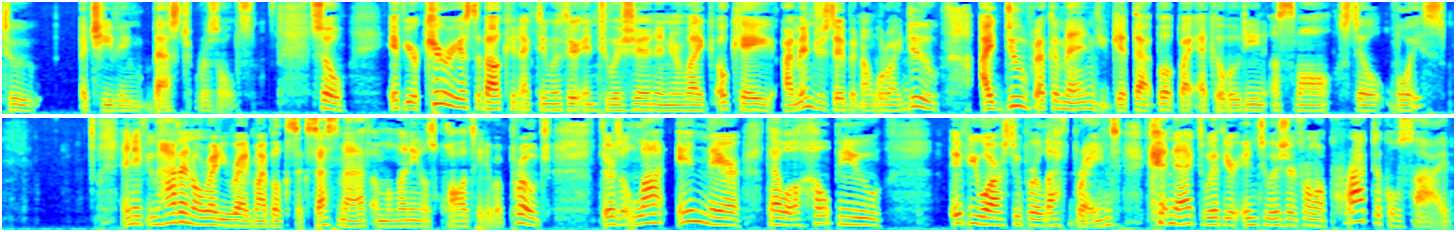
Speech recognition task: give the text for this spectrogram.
to achieving best results. So, if you're curious about connecting with your intuition and you're like, okay, I'm interested, but not what do I do? I do recommend you get that book by Echo Bodine, A Small Still Voice. And if you haven't already read my book, Success Math, A Millennial's Qualitative Approach, there's a lot in there that will help you if you are super left brained, connect with your intuition from a practical side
